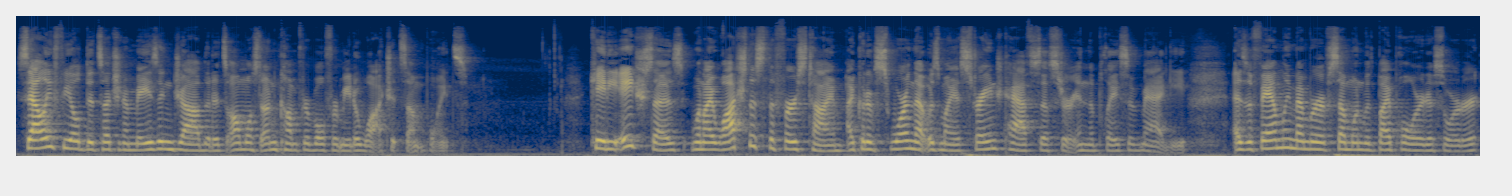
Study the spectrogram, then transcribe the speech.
Sally Field did such an amazing job that it's almost uncomfortable for me to watch at some points. Katie H says, When I watched this the first time, I could have sworn that was my estranged half sister in the place of Maggie. As a family member of someone with bipolar disorder,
